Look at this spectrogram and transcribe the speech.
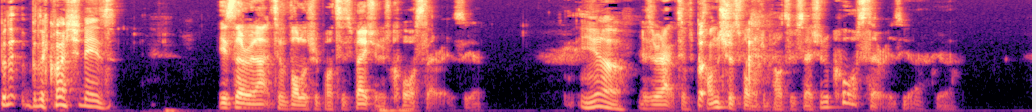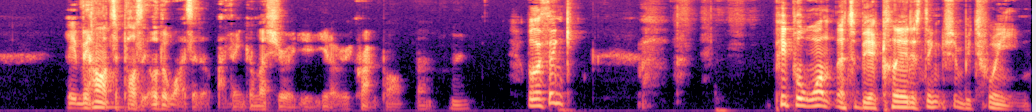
but but the question is, Is there an act of voluntary participation? Of course, there is. Yeah. yeah, Is there an act of conscious voluntary participation? Of course, there is. Yeah, yeah. It'd be hard to posit otherwise. I, don't, I think, unless you're you, you know you're a crackpot. But, mm. Well, I think people want there to be a clear distinction between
